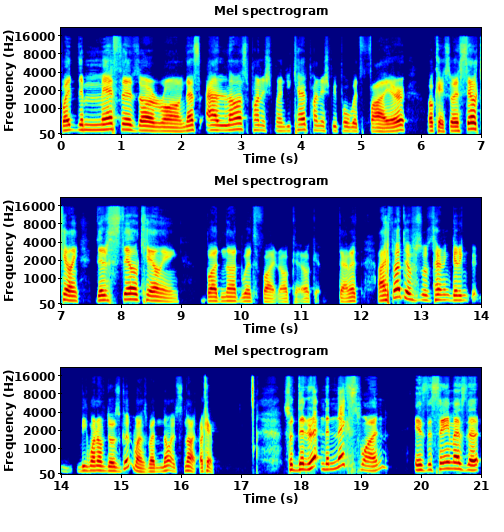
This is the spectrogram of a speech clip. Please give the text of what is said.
but the methods are wrong. That's Allah's punishment. You can't punish people with fire. Okay, so it's still killing. They're still killing, but not with fire. Okay, okay. Damn it. I thought this was turning getting be one of those good ones, but no, it's not. Okay. So the the next one is the same as the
